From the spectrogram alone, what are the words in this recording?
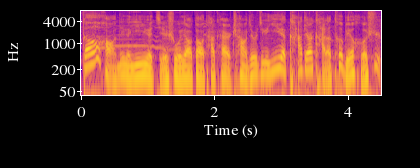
刚好那个音乐结束，要到他开始唱，就是这个音乐卡点卡的特别合适，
